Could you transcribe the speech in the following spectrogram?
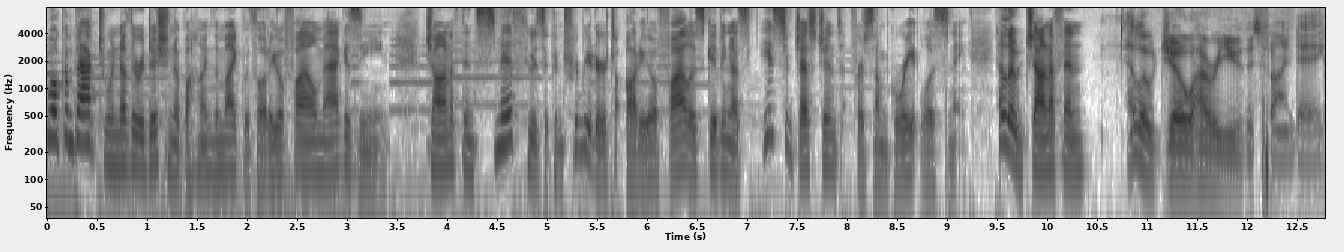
Welcome back to another edition of Behind the Mic with AudioFile Magazine. Jonathan Smith, who's a contributor to AudioFile, is giving us his suggestions for some great listening. Hello, Jonathan. Hello, Jo. How are you this fine day?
